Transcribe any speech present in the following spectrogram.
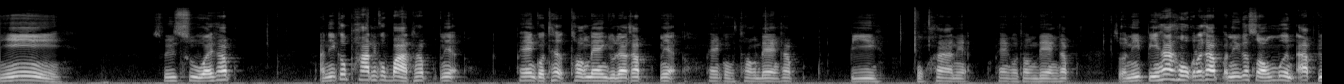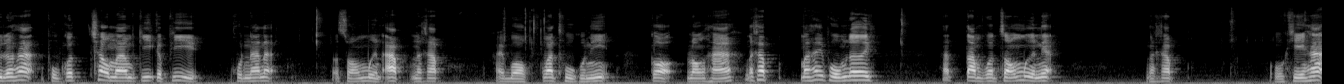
นี่สวยๆครับ อันนี้ก็พันกว่าบาทครับเนี่ยแพงกว่าทองแดงอยู่แล้วครับเนี่ยแพงกว่าทองแดงครับ ปีหกห้าเนี่ยแพงกว่าทองแดงครับ ส่วนนี้ปีห้าหกนะครับ อันนี้ก็สองหมื่นอัพอยู่แล้วฮะ ผมก็เช่ามาเมื่อกี้กับพี่คนนั้นอะก็สองหมื่นอัพนะครับ ใครบอกว่าถูกกว่านี้ก็ลองหานะครับ มาให้ผมเลย ถ้าต่ำกว่าสองหมื่นเนี่ยนะครับ โอเคฮะ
